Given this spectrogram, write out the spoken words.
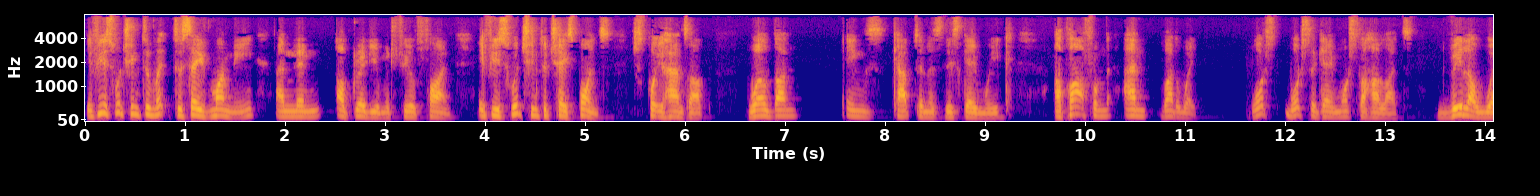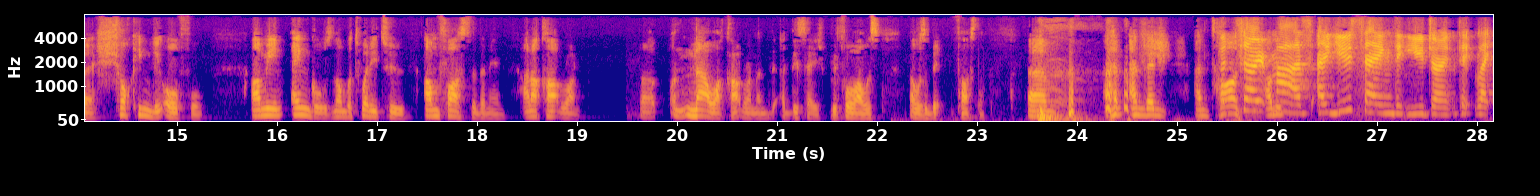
If you're switching to to save money and then upgrade your midfield, fine. If you're switching to chase points, just put your hands up. Well done, Ings, captain as this game week. Apart from, and by the way, watch watch the game, watch the highlights. Villa were shockingly awful. I mean, Engels, number 22, I'm faster than him, and I can't run. Uh, now I can't run at, at this age. Before I was, I was a bit faster. Um, and, and then and But Taj, so, I mean, Mars, are you saying that you don't think like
